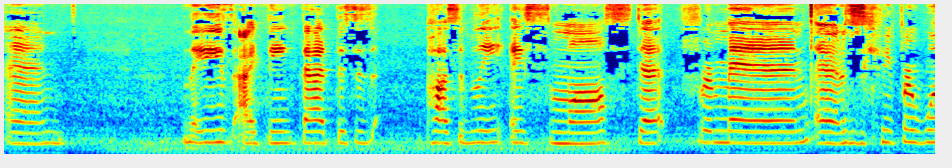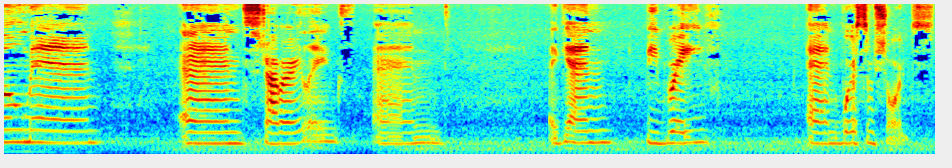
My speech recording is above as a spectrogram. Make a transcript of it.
And ladies, I think that this is possibly a small step for men. And just kidding, for women. And strawberry legs. And again, be brave and wear some shorts.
